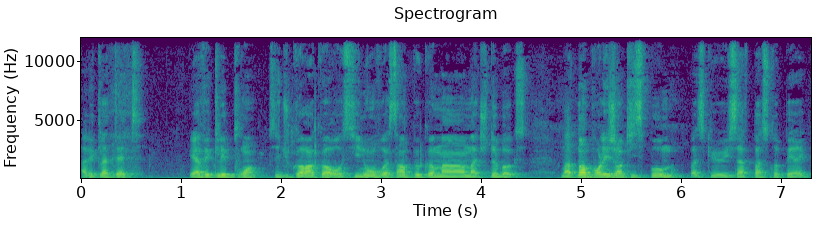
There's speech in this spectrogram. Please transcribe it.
avec la tête et avec les poings. C'est du corps à corps aussi. Nous, on voit ça un peu comme un match de boxe. Maintenant, pour les gens qui se paument, parce qu'ils ne savent pas se repérer.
